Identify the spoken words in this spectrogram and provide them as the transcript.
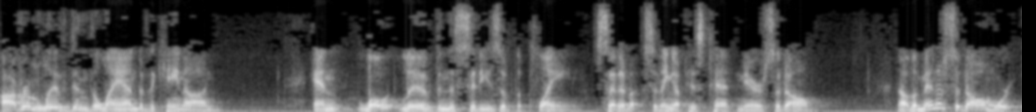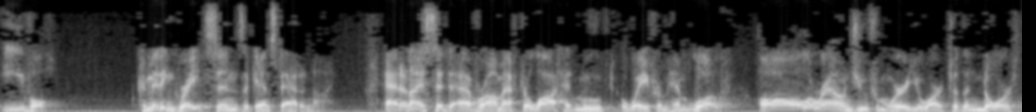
Avram lived in the land of the Canaan, and Lot lived in the cities of the plain, setting up his tent near Sodom. Now the men of Sodom were evil, committing great sins against Adonai. Adonai said to Avram after Lot had moved away from him, Look, all around you from where you are, to the north,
